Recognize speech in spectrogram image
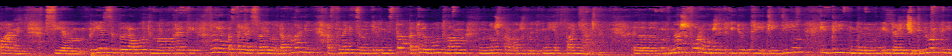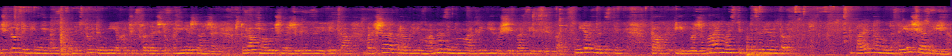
память все принципы работы маммографии. Но я постараюсь в своем докладе остановиться на тех местах, которые будут вам немножко, может быть, непонятны. Э, наш форум уже идет третий день, и, три, э, и даже четвертый, и четвертый день, на четвертом дне я хочу сказать, что, конечно же, что рак молочной железы – это большая проблема, она занимает лидирующие позиции как смертности, так и выживаемости пациентов. Поэтому в настоящее время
